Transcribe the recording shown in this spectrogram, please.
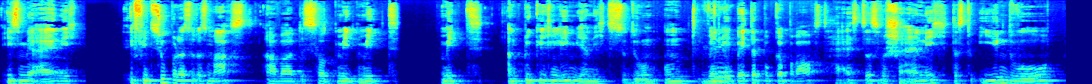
ist mir eigentlich, ich finde super, dass du das machst, aber das hat mit, mit, mit am glücklichen Leben ja nichts zu tun. Und wenn nee. du Beta-Blocker brauchst, heißt das wahrscheinlich, dass du irgendwo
